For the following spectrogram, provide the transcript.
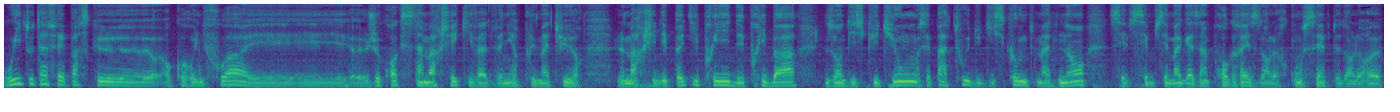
Oui, tout à fait, parce que, encore une fois, et, euh, je crois que c'est un marché qui va devenir plus mature. Le marché des petits prix, des prix bas, nous en discutions. C'est pas tout du discount maintenant. Ces, ces magasins progressent dans leur concept, dans leur euh,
